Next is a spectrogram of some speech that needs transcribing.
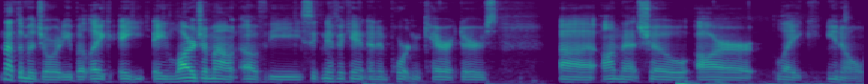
not the majority but like a, a large amount of the significant and important characters uh, on that show are like you know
